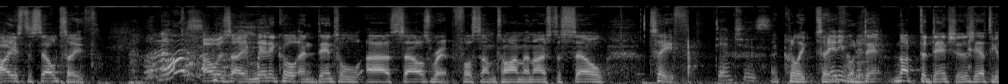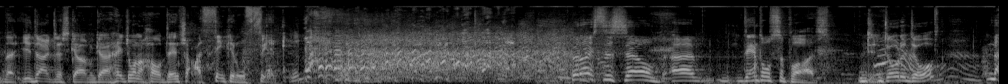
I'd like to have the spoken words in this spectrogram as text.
I used to sell teeth. What? I was a medical and dental uh, sales rep for some time, and I used to sell teeth. Dentures. Acrylic teeth. Anybody? and not the dentures. You have to get that. You don't just go up and go, "Hey, do you want a whole denture? I think it'll fit." but I used to sell uh, dental supplies. d- door to door. No.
